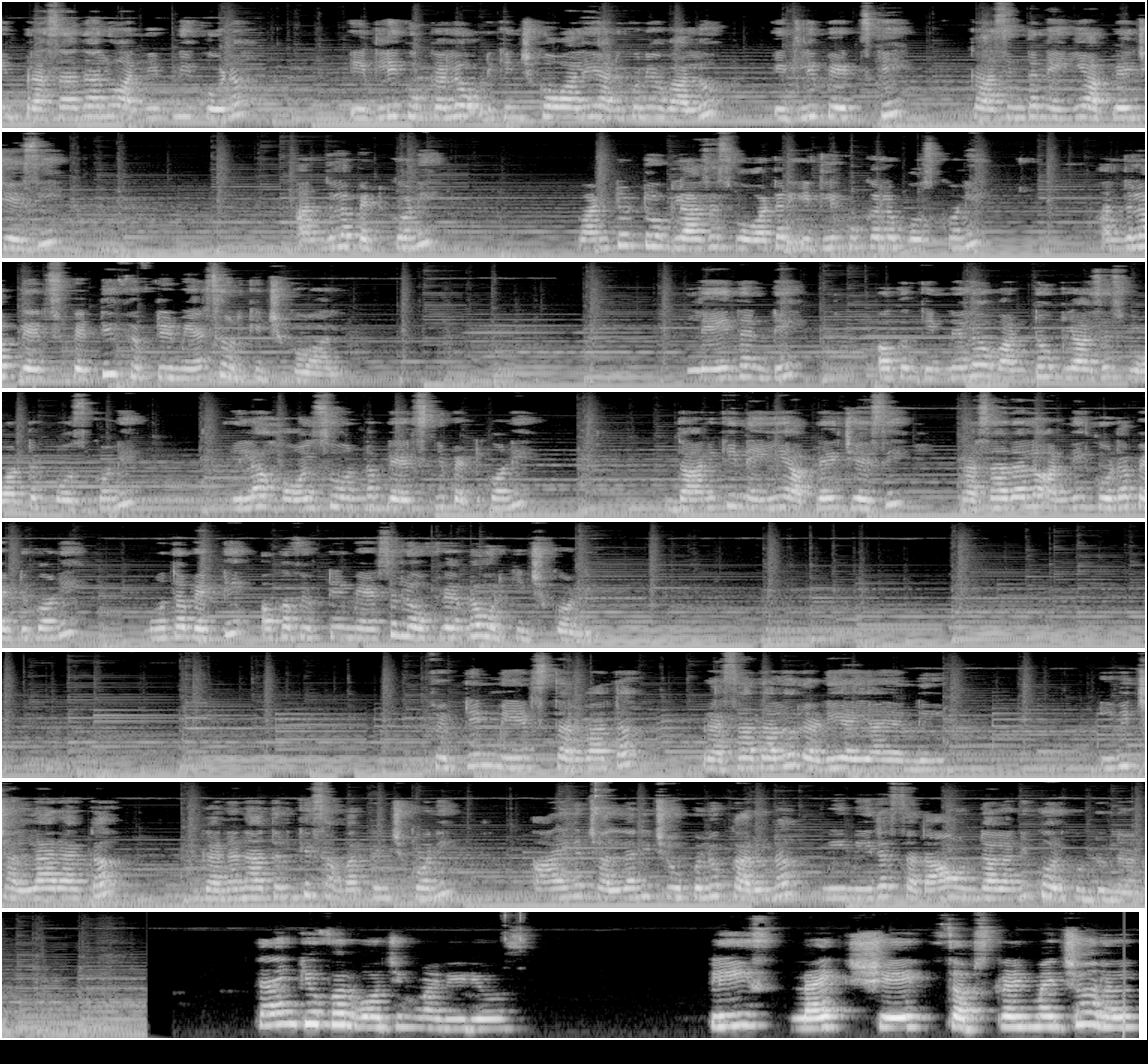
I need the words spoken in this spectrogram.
ఈ ప్రసాదాలు అన్నింటినీ కూడా ఇడ్లీ కుక్కర్లో ఉడికించుకోవాలి అనుకునే వాళ్ళు ఇడ్లీ ప్లేట్స్కి కాసింత నెయ్యి అప్లై చేసి అందులో పెట్టుకొని one to two glasses water idli కుక్కర్లో పోసుకొని అందులో ప్లేట్స్ పెట్టి ఫిఫ్టీన్ మినిట్స్ ఉడికించుకోవాలి. లేదంటే ఒక గిన్నెలో వన్ టూ గ్లాసెస్ వాటర్ పోసుకొని ఇలా హోల్స్ ఉన్న ప్లేట్స్ని పెట్టుకొని దానికి నెయ్యి అప్లై చేసి ప్రసాదాలు అన్నీ కూడా పెట్టుకొని మూత పెట్టి ఒక ఫిఫ్టీన్ మినిట్స్లో ఫ్లేమ్లో ఉడికించుకోండి. ఫిఫ్టీన్ మినిట్స్ తర్వాత ప్రసాదాలు రెడీ అయ్యాయండి. ఇవి చల్లారాక గణనాథునికి సమర్పించుకొని ఆయన చల్లని చూపులు కరుణ మీ మీద సదా ఉండాలని కోరుకుంటున్నాను. Thank you for watching my videos please like share subscribe my channel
